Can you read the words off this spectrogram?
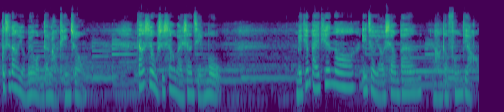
不知道有没有我们的老听众。当时我是上晚上节目，每天白天呢依旧要上班，忙到疯掉；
